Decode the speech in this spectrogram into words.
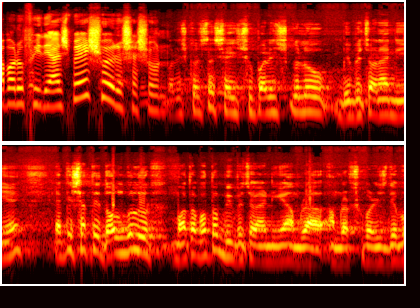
আবারও ফিরে আসবে স্বৈরশাসন। সেই সুপারিশগুলো বিবেচনায় নিয়ে একই সাথে দলগুলোর মতামত বিবেচনা নিয়ে আমরা আমরা সুপারিশ দেব।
